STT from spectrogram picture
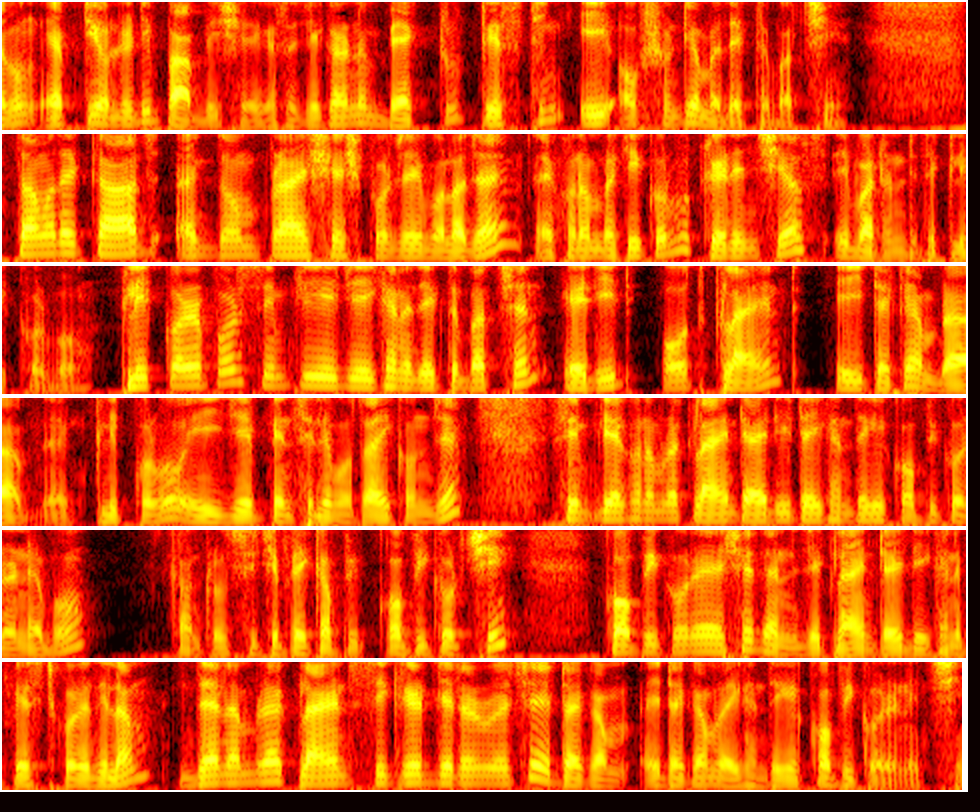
এবং অ্যাপটি অলরেডি পাবলিশ হয়ে গেছে, যে কারণে ব্যাক টু টেস্টিং এই অপশনটি আমরা দেখতে পাচ্ছি। তো আমাদের কাজ একদম প্রায় শেষ পর্যায়ে বলা যায়। এখন আমরা কি করব? ক্রেডেনশিয়ালস এই বাটনটিতে ক্লিক করব। ক্লিক করার পর সিম্পলি এই যে এখানে দেখতে পাচ্ছেন এডিট ওথ ক্লায়েন্ট এইটাকে আমরা ক্লিক করব। এই যে পেন্সিলের মতো আইকন যে। সিম্পলি এখন আমরা ক্লায়েন্ট আইডিটা এখান থেকে কপি করে নেব। কন্ট্রোল সি চেপে কপি কপি করছি। কপি করে এসে দেন যে ক্লায়েন্ট আইডি এখানে পেস্ট করে দিলাম। দেন আমরা ক্লায়েন্ট সিক্রেট যেটা রয়েছে, এটাকে এটাকে আমরা এখান থেকে কপি করে নিচ্ছি।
